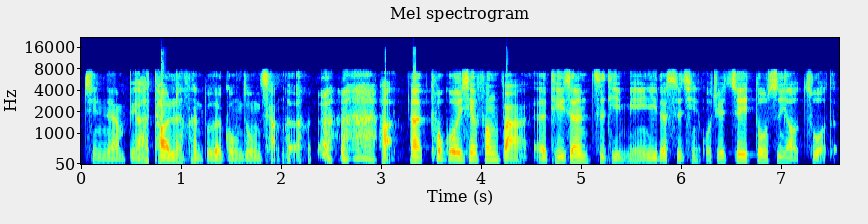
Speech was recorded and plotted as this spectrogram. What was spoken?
尽量不要到人很多的公众场合。好，那透过一些方法，呃，提升自体免疫力的事情，我觉得这些都是要做的。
